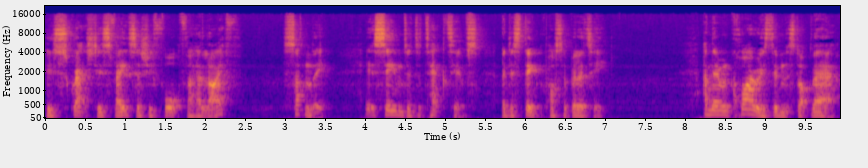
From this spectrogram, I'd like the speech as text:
who scratched his face as she fought for her life? Suddenly, it seemed to detectives a distinct possibility. And their inquiries didn't stop there.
